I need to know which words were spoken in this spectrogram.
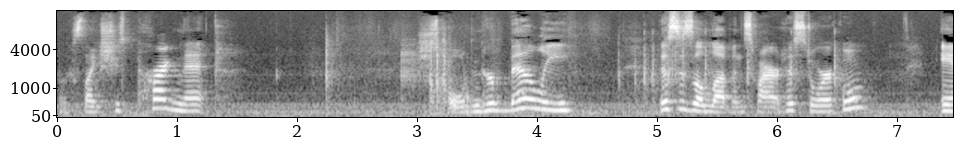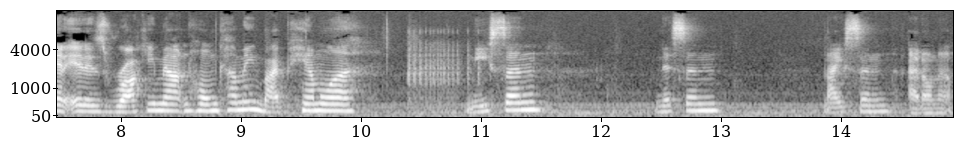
Looks like she's pregnant. She's holding her belly. This is a love inspired historical, and it is Rocky Mountain Homecoming by Pamela Neeson. Nissen? Nyson? I don't know.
